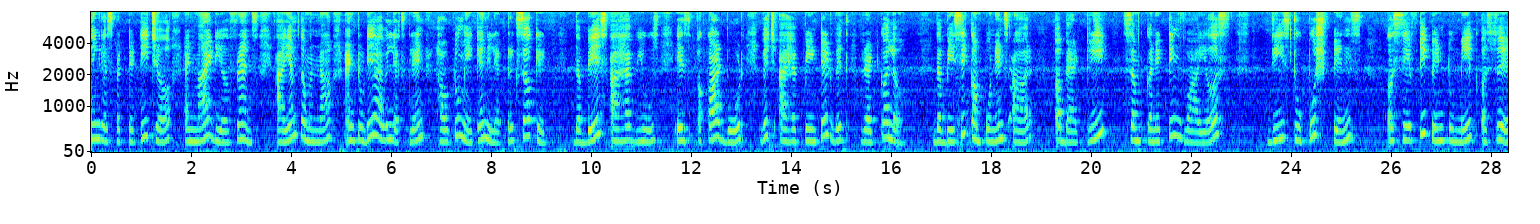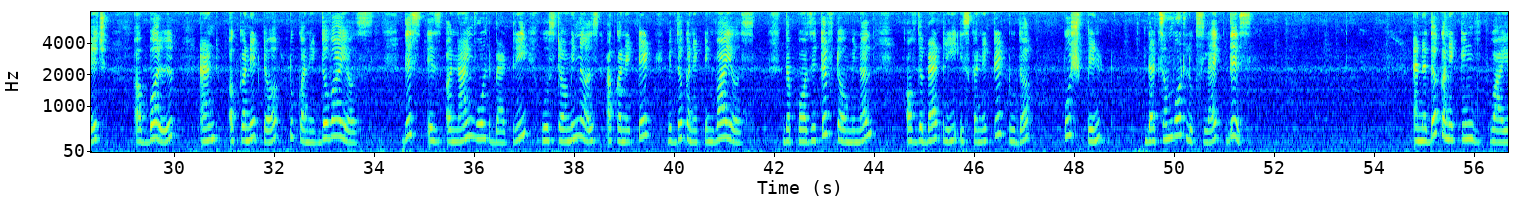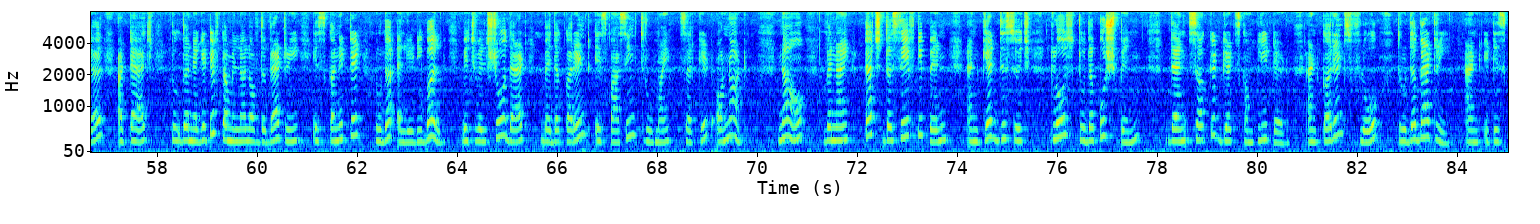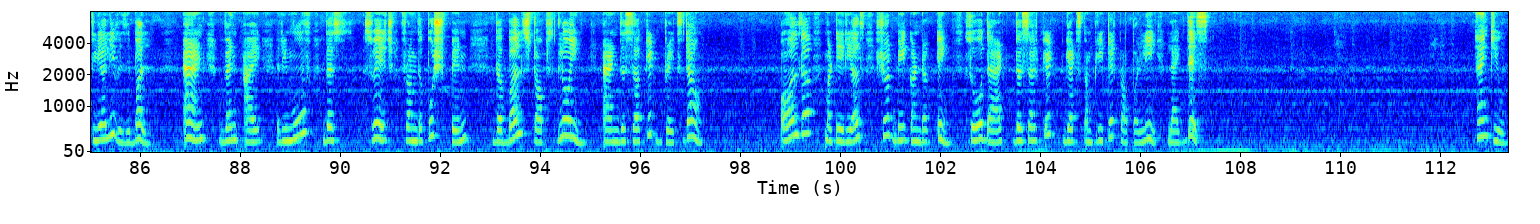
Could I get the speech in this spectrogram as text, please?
morning, respected teacher and my dear friends. I am Tamanna and today I will explain how to make an electric circuit. The base I have used is a cardboard which I have painted with red color. The basic components are a battery, some connecting wires, these two push pins, a safety pin to make a switch, a bulb and a connector to connect the wires. This is a 9 volt battery whose terminals are connected with the connecting wires. The positive terminal of the battery is connected to the push pin that somewhat looks like this. Another connecting wire attached to the negative terminal of the battery is connected to the LED bulb which will show that whether current is passing through my circuit or not. Now when I touch the safety pin and get the switch close to the push pin then circuit gets completed and currents flow through the battery and it is clearly visible and when I remove the switch from the push pin the bulb stops glowing and the circuit breaks down. All the materials should be conducting so that the circuit gets completed properly like this. Thank you.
